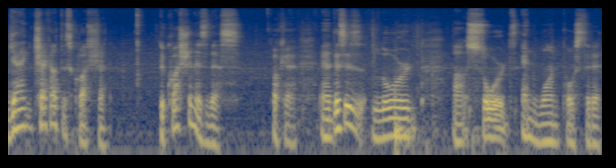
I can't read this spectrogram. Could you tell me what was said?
Gang check out this question. The question is this. Okay and this is lord uh, swords and one posted it.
